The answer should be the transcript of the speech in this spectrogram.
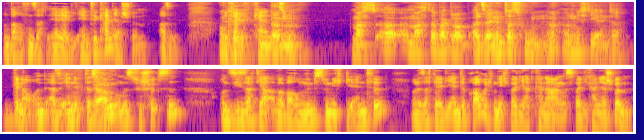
Und daraufhin sagt er, ja, die Ente kann ja schwimmen. Also, okay. can ähm, swim. Macht, äh, macht aber, glaub, also er nimmt das Huhn, ne? Und nicht die Ente. Genau, und also er nimmt das ja. Huhn, um es zu schützen. Und sie sagt, ja, aber warum nimmst du nicht die Ente? Und er sagt, ja, die Ente brauche ich nicht, weil die hat keine Angst, weil die kann ja schwimmen.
